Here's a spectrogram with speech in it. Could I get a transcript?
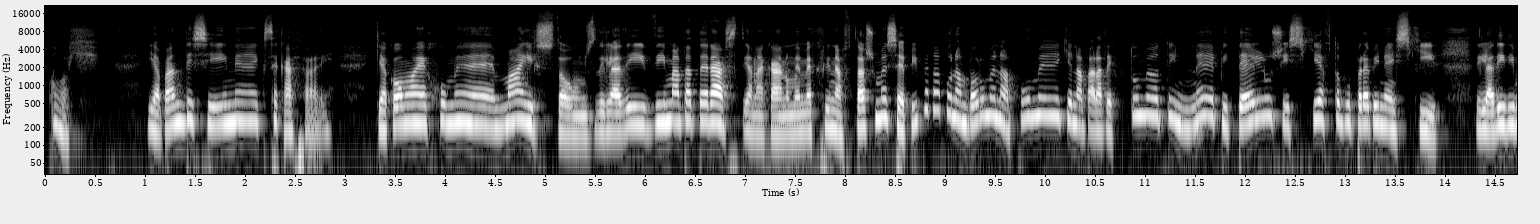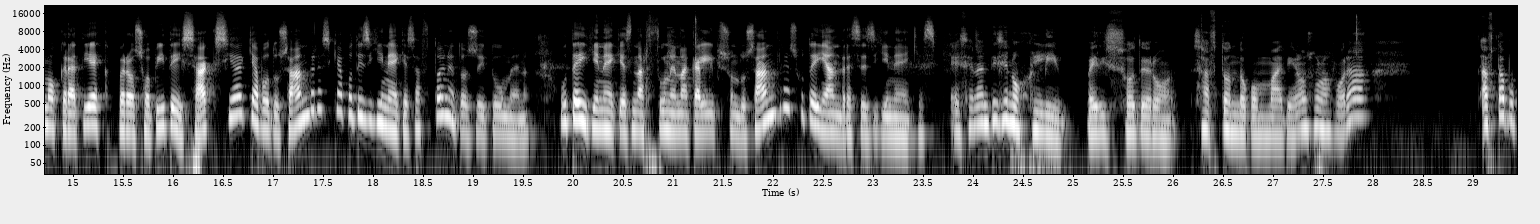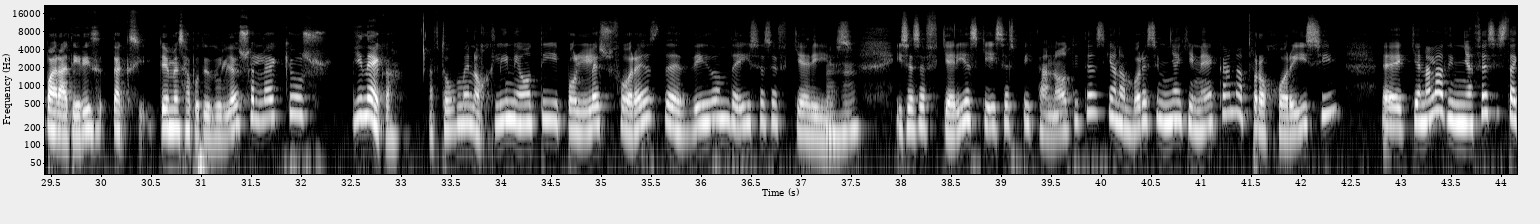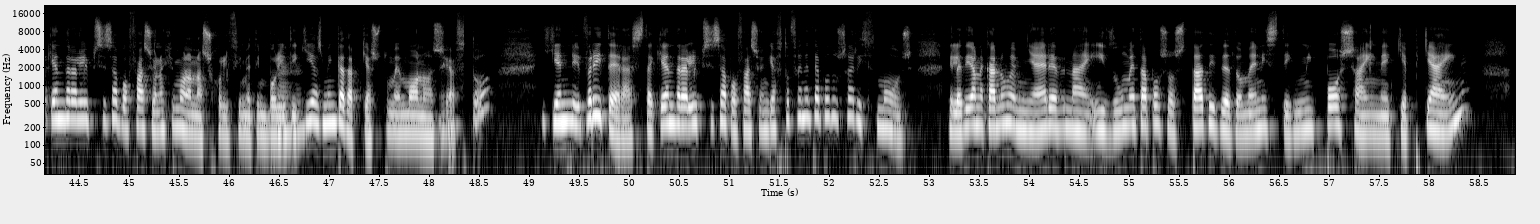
Όχι. Η απάντηση είναι ξεκάθαρη. Και ακόμα έχουμε milestones, δηλαδή βήματα τεράστια να κάνουμε μέχρι να φτάσουμε σε επίπεδα που να μπορούμε να πούμε και να παραδεχτούμε ότι ναι, επιτέλους ισχύει αυτό που πρέπει να ισχύει. Δηλαδή η δημοκρατία εκπροσωπείται εισάξια και από τους άντρες και από τις γυναίκες. Αυτό είναι το ζητούμενο. Ούτε οι γυναίκες να έρθουν να καλύψουν τους άντρες, ούτε οι άντρες τις γυναίκες. Εσένα τι σε ενοχλεί περισσότερο σε αυτόν το κομμάτι όσον αφορά αυτά που παρατηρείς και μέσα από τη δουλειά σου αλλά και ως γυναίκα; Αυτό που με ενοχλεί είναι ότι πολλές φορές δεν δίδονται ίσες ευκαιρίες. Mm-hmm. Ίσες ευκαιρίες και ίσες πιθανότητες για να μπορέσει μια γυναίκα να προχωρήσει ε, και να λάβει μια θέση στα κέντρα λήψης αποφάσεων. Όχι μόνο να ασχοληθεί με την πολιτική, mm-hmm. ας μην καταπιαστούμε μόνο σε αυτό. Ευρύτερα, στα κέντρα λήψης αποφάσεων. Γι' αυτό φαίνεται από τους αριθμούς. Δηλαδή, αν κάνουμε μια έρευνα ή δούμε τα ποσοστά τη δεδομένη στιγμή πόσα είναι και ποια είναι,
